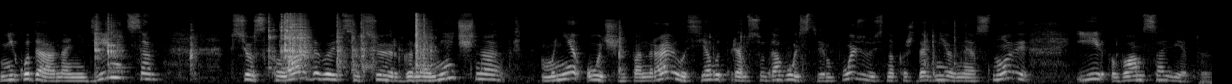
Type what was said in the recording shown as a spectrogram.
Никуда она не денется. Все складывается, все эргономично. Мне очень понравилось. Я вот прям с удовольствием пользуюсь на каждодневной основе и вам советую.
